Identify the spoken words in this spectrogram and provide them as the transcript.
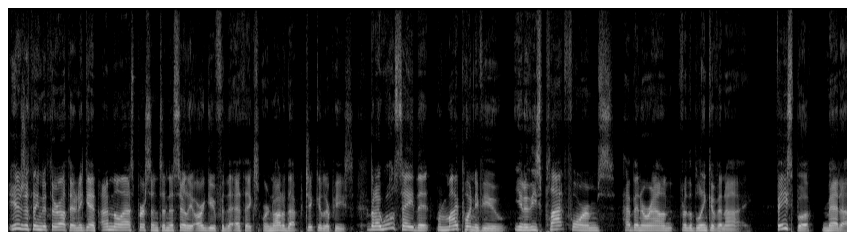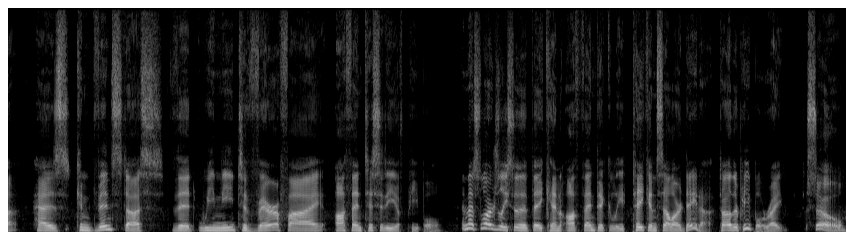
Here's the thing to throw out there, and again, I'm the last person to necessarily argue for the ethics or not of that particular piece. But I will say that from my point of view, you know, these platforms have been around for the blink of an eye. Facebook, Meta, has convinced us that we need to verify authenticity of people. And that's largely so that they can authentically take and sell our data to other people, right? So,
